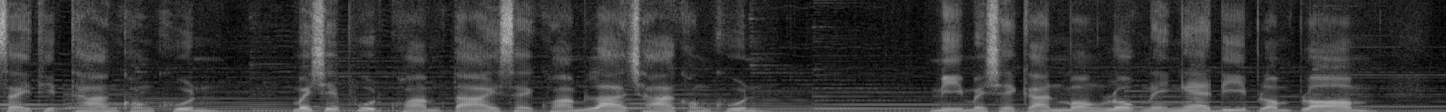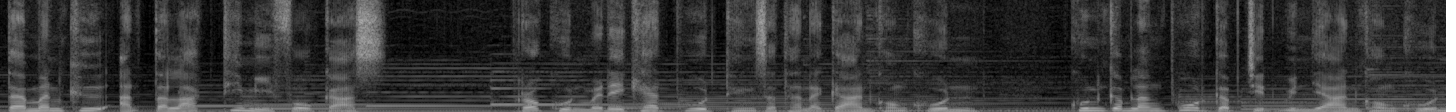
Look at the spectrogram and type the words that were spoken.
ใส่ทิศทางของคุณ ไม่ใช่พูดความตายใส่ความล่าช้าของคุณ นี่ไม่ใช่การมองโลกในแง่ดีปลอมๆ แต่มันคืออัตลักษณ์ที่มีโฟกัส เพราะคุณไม่ได้แค่พูดถึงสถานการณ์ของคุณ คุณกำลังพูดกับจิตวิญญาณของคุณ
